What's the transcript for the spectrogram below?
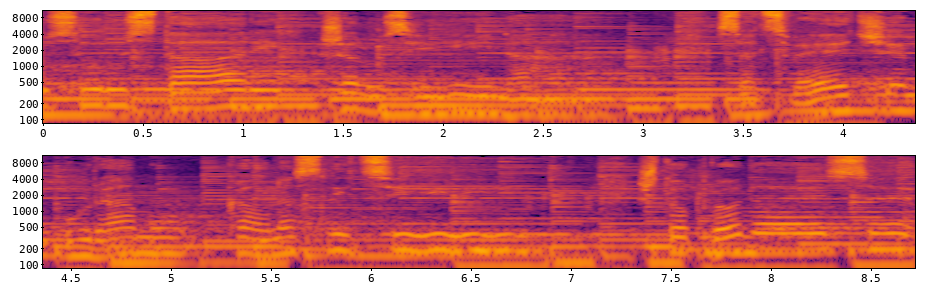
Prozoru starih žaluzina Sa cvećem u ramu kao na slici. Što prodaje se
